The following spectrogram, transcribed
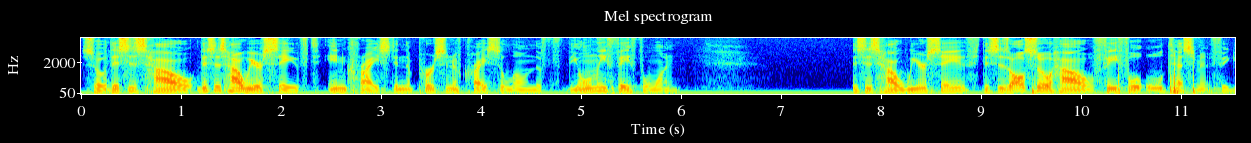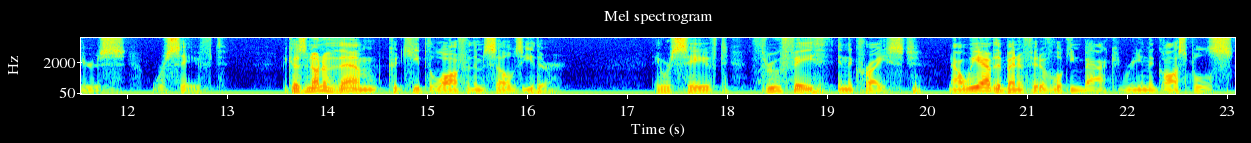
So this is how this is how we are saved in Christ, in the person of Christ alone, the, the only faithful one. This is how we're saved. This is also how faithful Old Testament figures were saved. Because none of them could keep the law for themselves either. They were saved through faith in the Christ. Now, we have the benefit of looking back, reading the Gospels,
